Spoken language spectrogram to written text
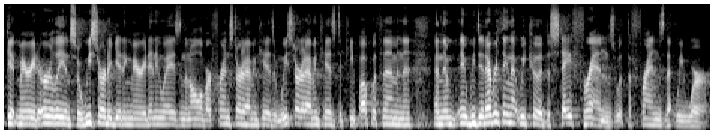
get married early, and so we started getting married anyways, and then all of our friends started having kids, and we started having kids to keep up with them, and then, and then we did everything that we could to stay friends with the friends that we were.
